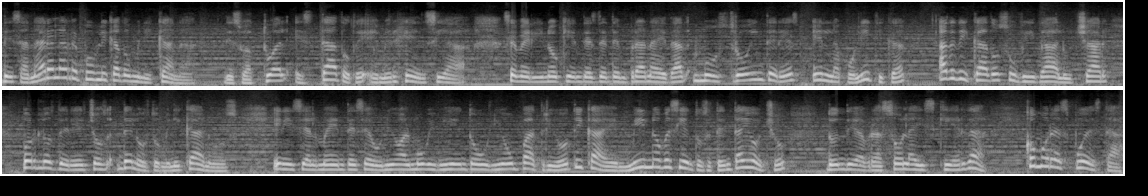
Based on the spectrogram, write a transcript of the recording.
de sanar a la República Dominicana de su actual estado de emergencia. Severino, quien desde temprana edad mostró interés en la política, ha dedicado su vida a luchar por los derechos de los dominicanos. Inicialmente se unió al movimiento Unión Patriótica en 1978, donde abrazó la izquierda como respuesta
